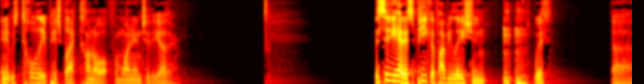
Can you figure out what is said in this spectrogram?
and it was totally a pitch black tunnel from one end to the other. The city had its peak of population with uh,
